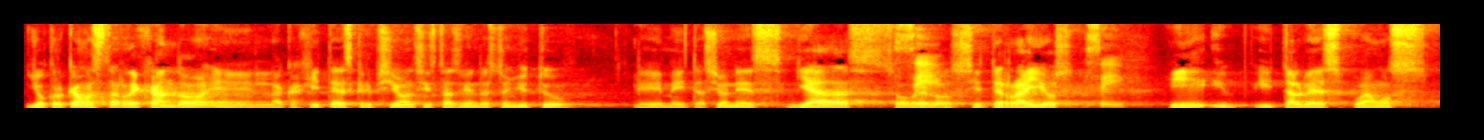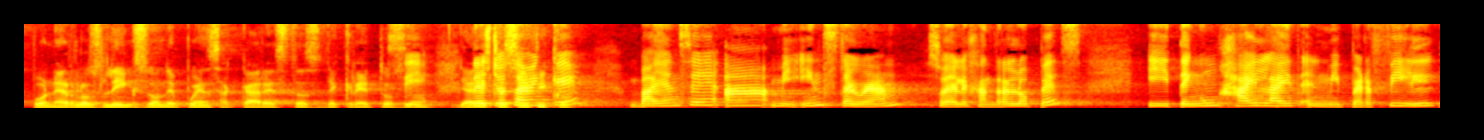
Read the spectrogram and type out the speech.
Yo creo que vamos a estar dejando en la cajita de descripción, si estás viendo esto en YouTube, eh, meditaciones guiadas sobre Sí. los siete rayos Sí. y, y- y tal vez podamos poner los links donde pueden sacar estos decretos. Sí. ¿no? Ya de hecho, ¿saben específico. qué? Váyanse a mi Instagram, soy Alejandra López, y tengo un highlight en mi perfil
